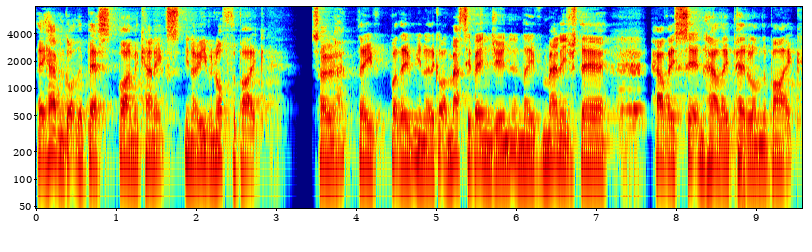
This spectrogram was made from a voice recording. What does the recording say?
they haven't got the best biomechanics, you know, even off the bike. So they've, but they've, you know, they've got a massive engine and they've managed their how they sit and how they pedal on the bike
